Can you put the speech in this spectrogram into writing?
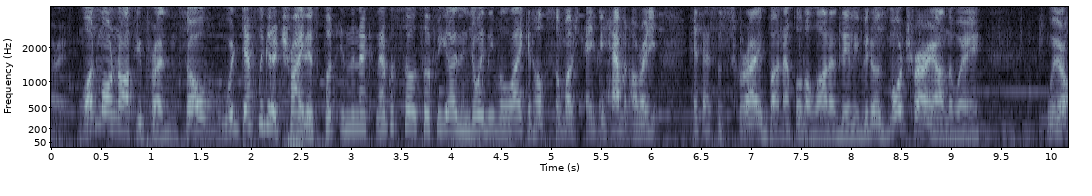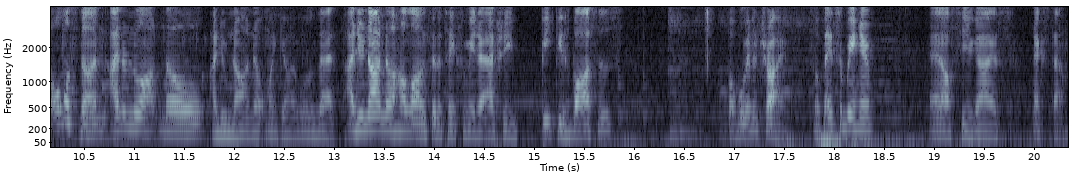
Alright, one more naughty present. So, we're definitely going to try this, but in the next episode. So, if you guys enjoyed, leave a like. It helps so much. And if you haven't already, hit that subscribe button. I upload a lot of daily videos. More Terraria on the way. We are almost done. I do not know. I do not know. Oh my god, what was that? I do not know how long it's going to take for me to actually beat these bosses. But we're going to try. So, thanks for being here. And I'll see you guys next time.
